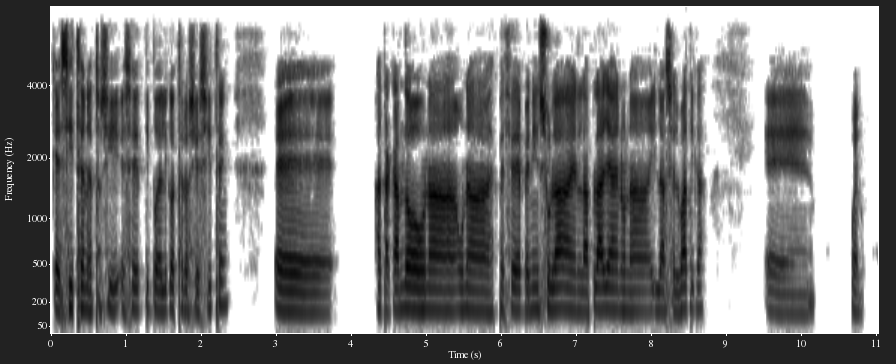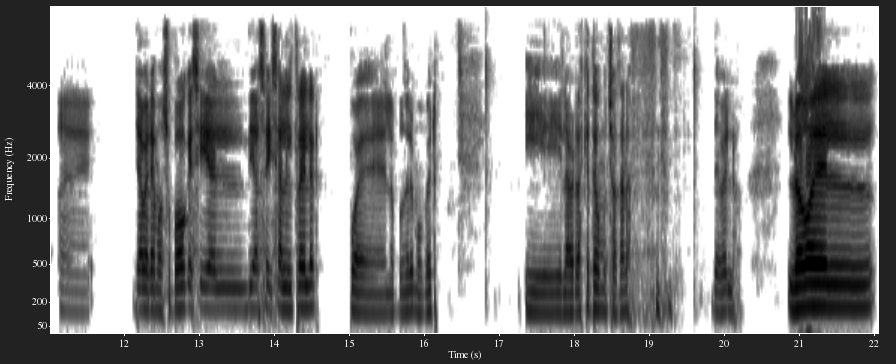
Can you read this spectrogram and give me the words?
que existen, estos sí, ese tipo de helicópteros sí existen, eh, atacando una, una especie de península en la playa, en una isla selvática. Eh, bueno, eh, ya veremos. Supongo que si el día 6 sale el tráiler, pues lo podremos ver. Y la verdad es que tengo muchas ganas de verlo. Luego el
